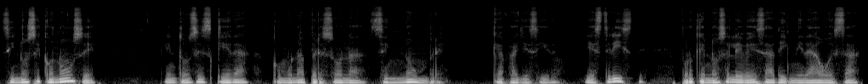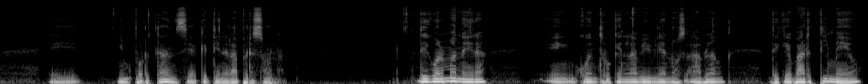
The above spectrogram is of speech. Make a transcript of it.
Si no se conoce, entonces queda como una persona sin nombre que ha fallecido. Y es triste porque no se le ve esa dignidad o esa eh, importancia que tiene la persona. De igual manera, encuentro que en la Biblia nos hablan de que Bartimeo,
